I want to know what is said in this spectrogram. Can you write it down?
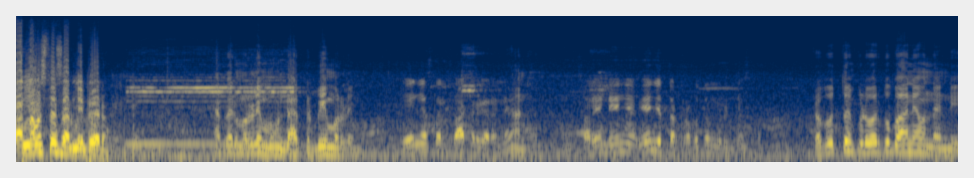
సార్ నమస్తే సార్ మీ పేరు? నా పేరు మురళీమోహన్ డాక్టర్ బి మురళీమోహన్. ఏం చేస్తారు? డాక్టర్ గారండి? అవును. సార్ ఏంటి ఏం చెప్- ఏం చెప్తారు ప్రభుత్వం గురించి అసలు? ప్రభుత్వం ఇప్పటి వరకు బాగానే ఉందండి.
